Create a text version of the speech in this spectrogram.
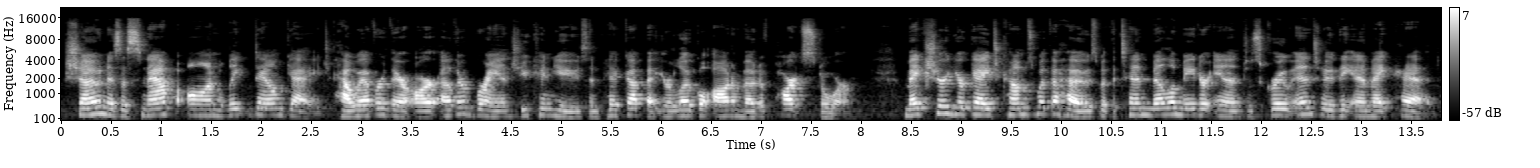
Shown is a snap-on leak down gauge. However, there are other brands you can use and pick up at your local automotive parts store. Make sure your gauge comes with a hose with a 10 millimeter end to screw into the M8 head.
